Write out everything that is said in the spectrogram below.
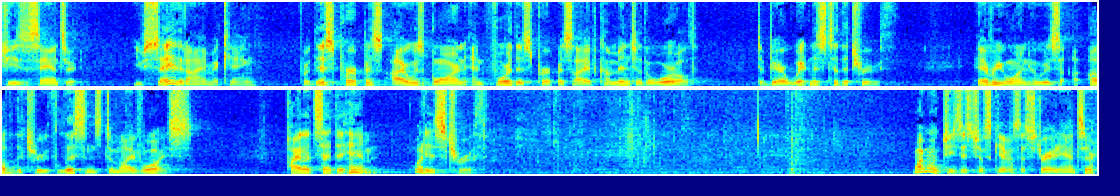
Jesus answered, You say that I am a king. For this purpose I was born, and for this purpose I have come into the world, to bear witness to the truth. Everyone who is of the truth listens to my voice. Pilate said to him, What is truth? Why won't Jesus just give us a straight answer?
